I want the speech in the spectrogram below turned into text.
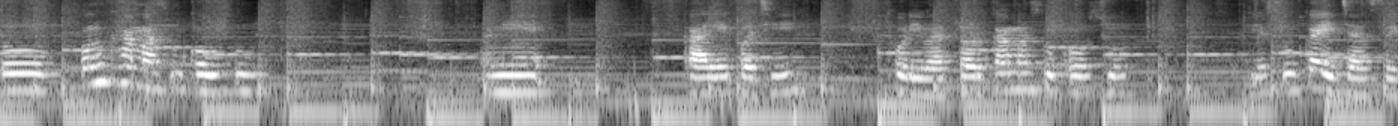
તો પંખામાં સુકવશું અને કાલે પછી થોડી વાર તડકામાં સુકવશું એટલે સુકાઈ જશે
